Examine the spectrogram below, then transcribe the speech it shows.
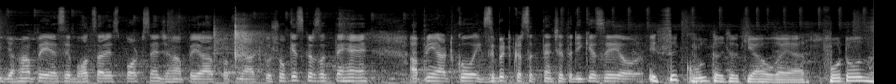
यहाँ पे ऐसे बहुत सारे स्पॉट्स हैं जहाँ पे आप अपनी आर्ट को शोकेस कर सकते हैं अपनी आर्ट को एग्जिबिट कर सकते हैं अच्छे तरीके से और इससे कूल कल्चर क्या होगा यार? फ़ोटोज़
